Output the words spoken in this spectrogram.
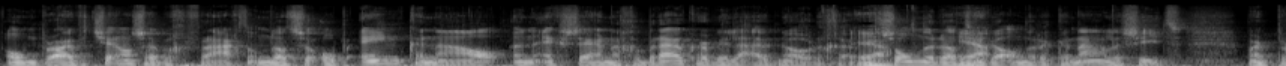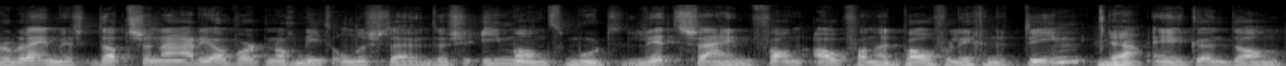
om private channels hebben gevraagd... omdat ze op één kanaal een externe gebruiker willen uitnodigen. Ja. Zonder dat Ja. hij de andere kanalen ziet. Maar het probleem is, dat scenario wordt nog niet ondersteund. Dus iemand moet lid zijn van ook van het bovenliggende team. Ja. En je kunt dan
